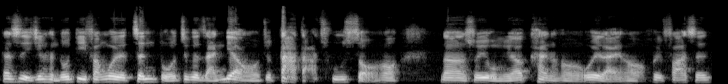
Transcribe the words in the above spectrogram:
但是已经很多地方为了争夺这个燃料哦，就大打出手哈。那所以我们要看哈，未来哈会发生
